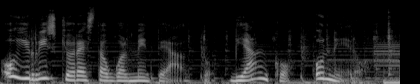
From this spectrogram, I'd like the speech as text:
o il rischio resta ugualmente alto? Bianco o nero?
